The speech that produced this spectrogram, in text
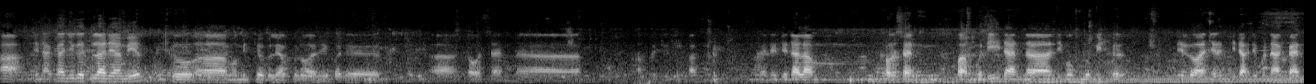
Ah, tindakan juga telah diambil untuk uh, meminta beliau keluar daripada uh, kawasan uh, apa itu Pak. Kerana dia dalam kawasan Pak Mudi dan uh, 50 meter di luarnya tidak dibenarkan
